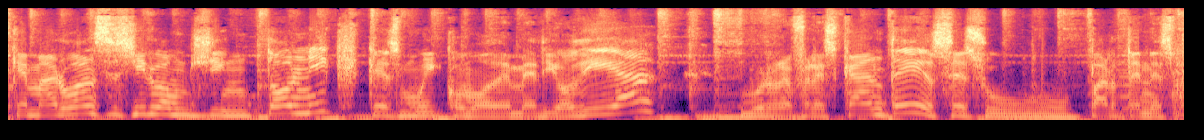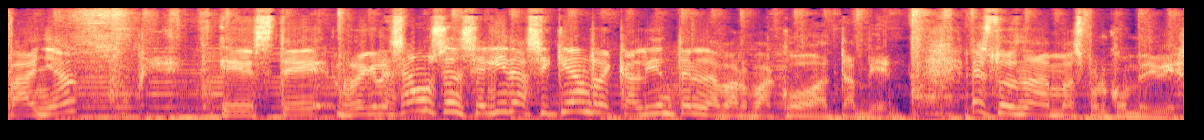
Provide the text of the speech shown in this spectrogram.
que Maruán se sirva un gin tonic, que es muy como de mediodía, muy refrescante. Esa es su parte en España. Este, regresamos enseguida. Si quieren, recalienten la barbacoa también. Esto es nada más por convivir.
